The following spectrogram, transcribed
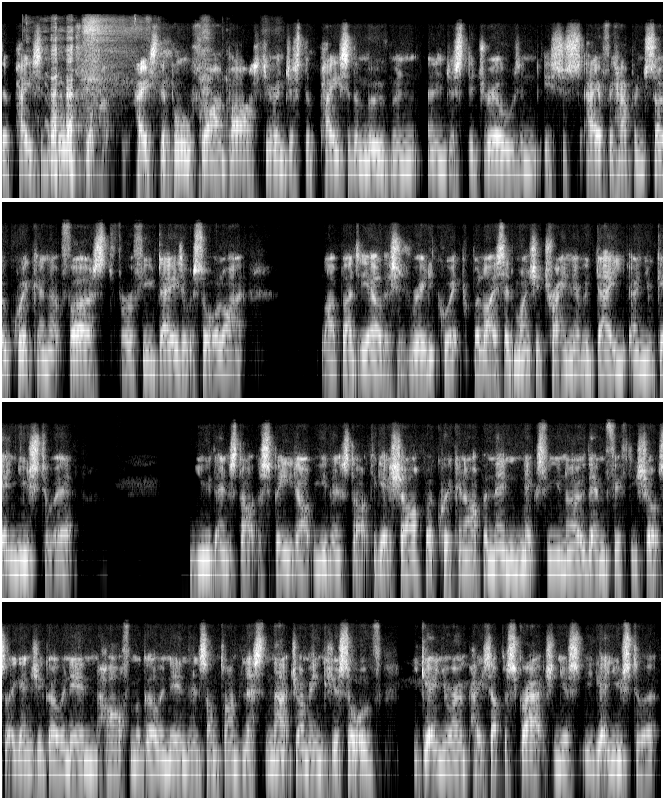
The pace of the ball, fly, the pace of the ball flying past you, and just the pace of the movement, and just the drills, and it's just everything happened so quick. And at first, for a few days, it was sort of like, like bloody hell, this is really quick. But like I said, once you're training every day and you're getting used to it, you then start to speed up, you then start to get sharper, quicken up, and then next thing you know, them 50 shots against you going in, half of them are going in, and sometimes less than that. Do you know I mean? Because you're sort of you're getting your own pace up to scratch and you're, you're getting used to it.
